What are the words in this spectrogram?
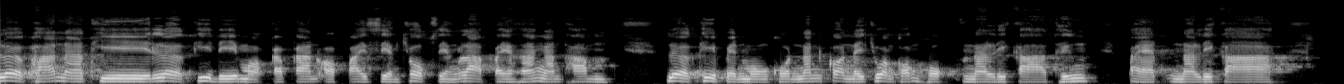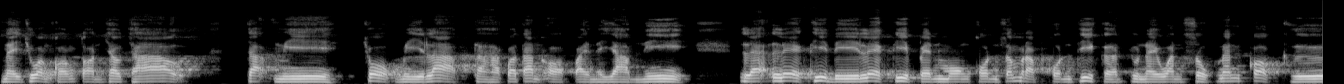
เลิกผานาทีเลิกที่ดีเหมาะกับการออกไปเสี่ยงโชคเสี่ยงลาบไปหางานทำเลิกที่เป็นมงคลนั้นก็ในช่วงของ 6 นาฬิกาถึง 8 นาฬิกา ในช่วงของตอนเช้าๆจะมี โชคมีลาบถ้าหากว่าท่านออกไปในยามนี้ และเลขที่ดีเลขที่เป็นมงคลสำหรับคนที่เกิดอยู่ในวันศุกร์นั่นก็คือ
